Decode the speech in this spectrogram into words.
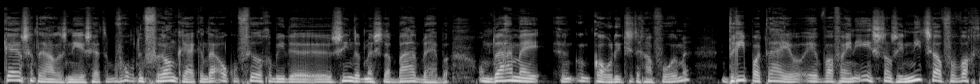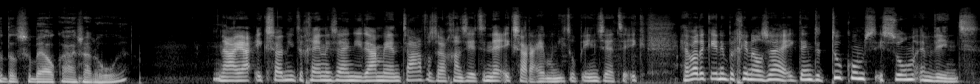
kerncentrales neerzetten. Bijvoorbeeld in Frankrijk en daar ook op veel gebieden zien dat mensen daar baat bij hebben. Om daarmee een, een coalitie te gaan vormen. Drie partijen waarvan je in eerste instantie niet zou verwachten dat ze bij elkaar zouden horen. Nou ja, ik zou niet degene zijn die daarmee aan tafel zou gaan zitten. Nee, ik zou daar helemaal niet op inzetten. Ik, hè, wat ik in het begin al zei, ik denk de toekomst is zon en wind.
